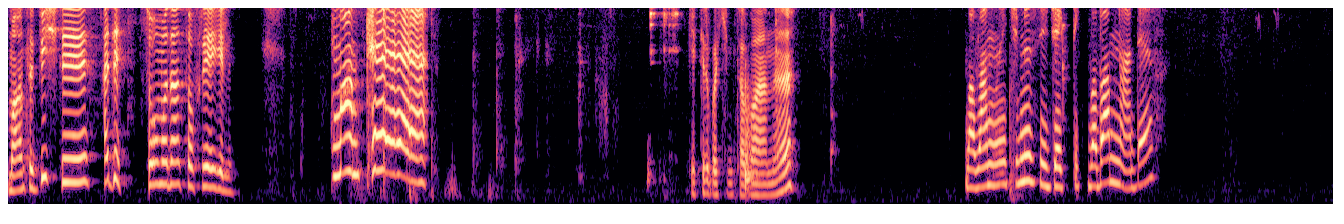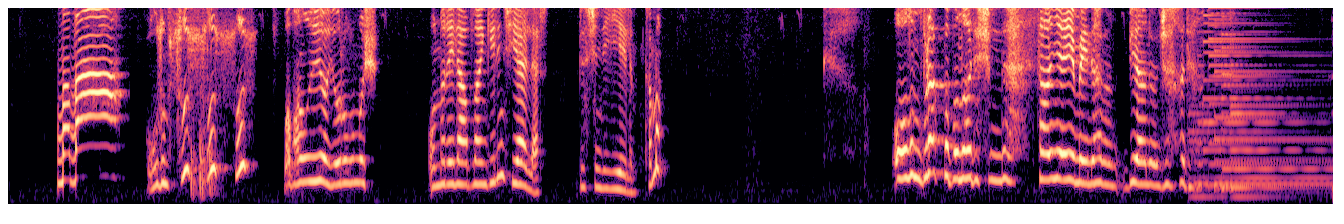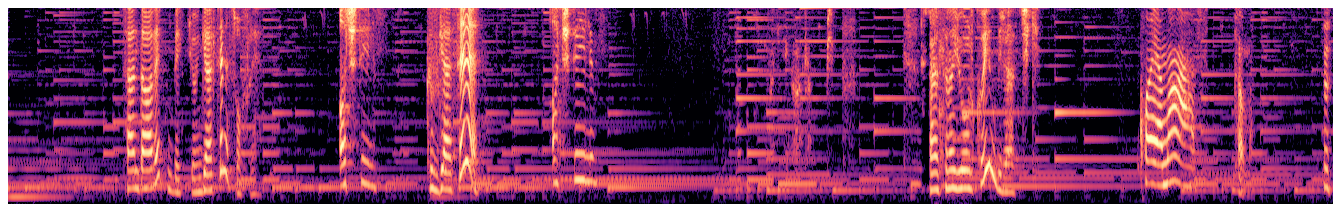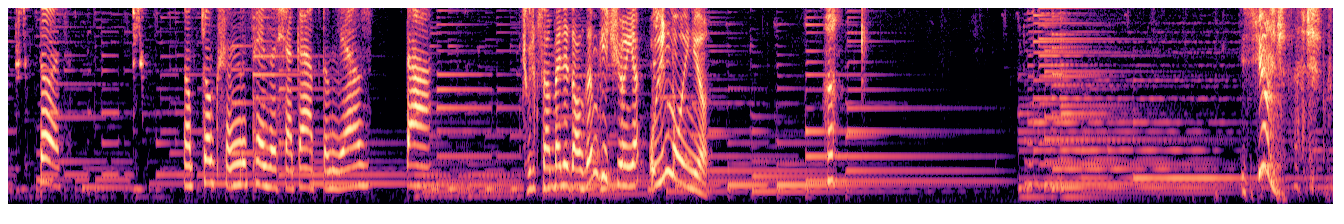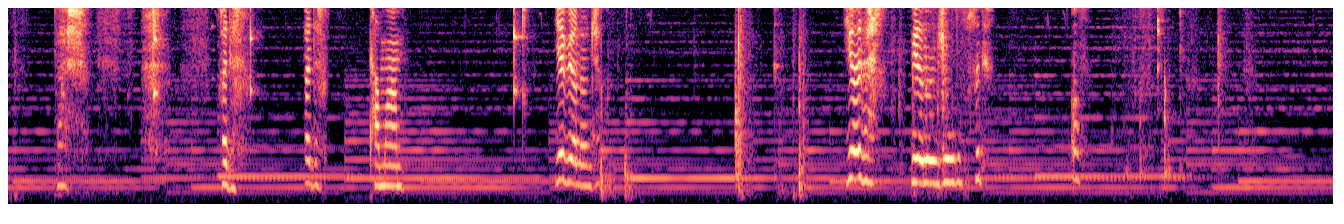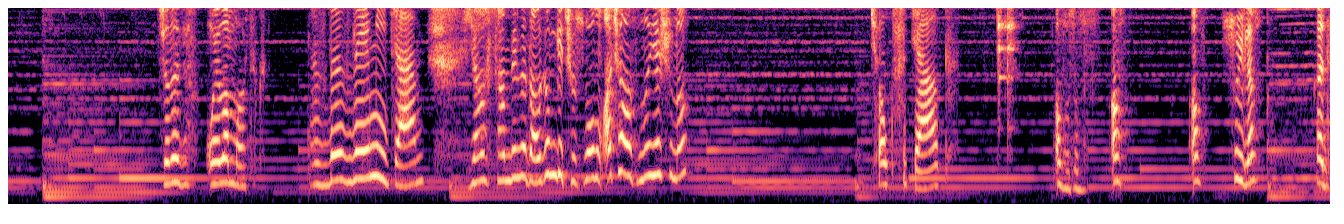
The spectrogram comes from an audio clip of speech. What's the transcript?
Mantı pişti. Hadi soğumadan sofraya gelin. Mantı. Getir bakayım tabağını. Babamla ikimiz yiyecektik. Babam nerede? Baba. Oğlum sus sus sus. Baban uyuyor yorulmuş. Onlar Ela ablan gelince yerler. Biz şimdi yiyelim tamam? Oğlum bırak babanı hadi şimdi. Sen ye yemeğini hemen bir an önce hadi. Sen davet mi bekliyorsun? Gelsene sofraya. Aç değilim. Kız gelsene. Aç değilim. Ben sana yoğurt koyayım birazcık. Koyamaz. Tamam. Dur. Yok yok şimdi teyze şaka yaptım biraz da. Çocuk sen benimle dalga mı geçiyorsun ya? Oyun mu oynuyorsun? Hah. İstiyor musun? Ver. Ver. Hadi. Hadi. Tamam. Ye bir an önce. Ye hadi. Bir an önce oğlum hadi. Al. Can hadi oyalanma artık. Hızlı hızlı yemeyeceğim. Ya sen benimle dalga mı geçiyorsun oğlum? Aç ağzını ye şunu. Çok sıcak. Al o zaman. Al. Al suyla. Hadi.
